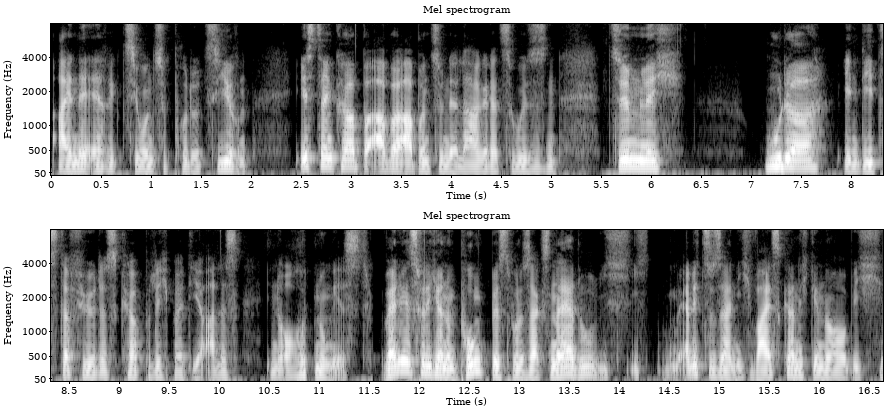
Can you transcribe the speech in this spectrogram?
eine Erektion zu produzieren. Ist dein Körper aber ab und zu in der Lage dazu, ist es ein ziemlich guter Indiz dafür, dass körperlich bei dir alles in Ordnung ist. Wenn du jetzt für dich an einem Punkt bist, wo du sagst, naja, du, ich, ich um ehrlich zu sein, ich weiß gar nicht genau, ob ich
